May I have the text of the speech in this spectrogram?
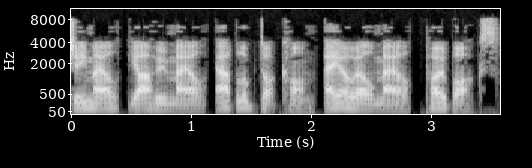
Gmail, Yahoo Mail, Outlook.com, AOL Mail, PO Box.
